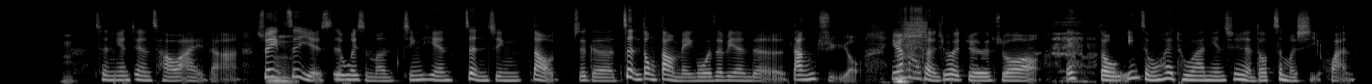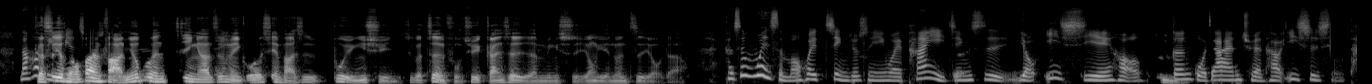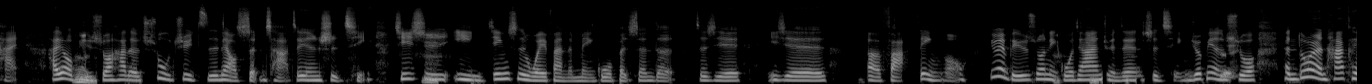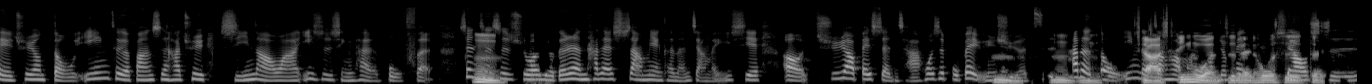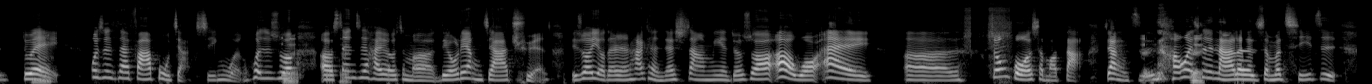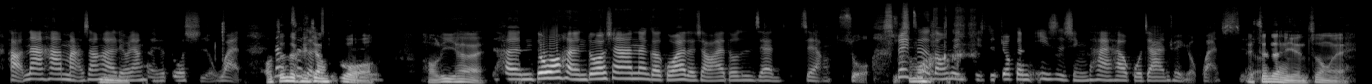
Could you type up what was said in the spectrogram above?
成年轻人超爱的啊，所以这嗯也是为什么今天震惊到这个震动到美国这边的当局哦，因为他们可能就会觉得说，哎，抖音怎么会突然年轻人都这么喜欢？然后可是有什么办法？你又不能禁啊！这美国宪法是不允许这个政府去干涉人民使用言论自由的啊。可是为什么会禁？就是因为它已经是有一些哈，跟国家安全还有意识形态，嗯、还有比如说它的数据资料审查这件事情，嗯、其实已经是违反了美国本身的这些一些呃法令哦。因为比如说你国家安全这件事情，你就变成说很多人他可以去用抖音这个方式，他去洗脑啊意识形态的部分，甚至是说有的人他在上面可能讲了一些呃需要被审查或是不被允许的字，他的抖音的账号马上就被消失，对，或是在发布假新闻，或者说呃甚至还有什么流量加权，比如说有的人他可能在上面就说啊我爱。呃，中国什么党这样子，然后或者是拿了什么旗子，好，那他马上他的流量可能就多十万。嗯、哦，真的可以这样做，哦，好厉害！很多很多，现在那个国外的小孩都是这样这样做，所以这个东西其实就跟意识形态还有国家安全有关系。哎，真的很严重哎。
